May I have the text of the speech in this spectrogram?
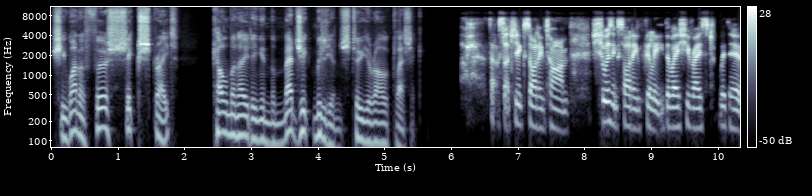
She won her first six straight, culminating in the Magic Millions two year old classic. That was such an exciting time. She was an exciting filly. The way she raced with her,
